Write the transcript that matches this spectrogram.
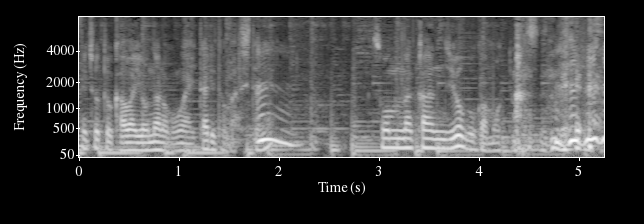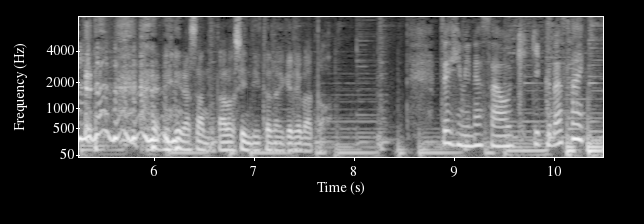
でちょっと可愛い女の子がいたりとかしてね、うん、そんな感じを僕は持ってますんで 皆さんも楽しんでいただければと。ぜひ皆さんお聴きください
